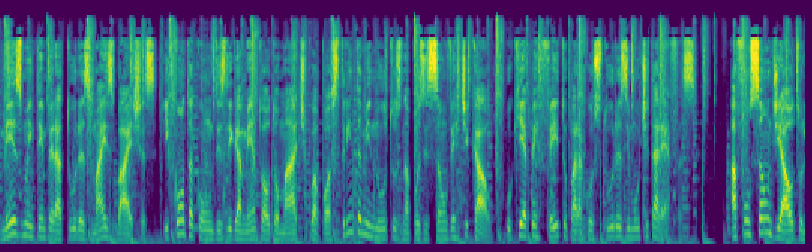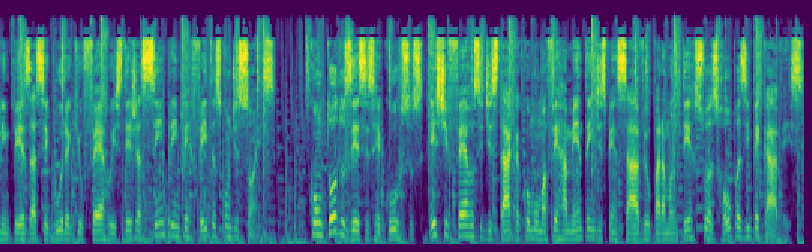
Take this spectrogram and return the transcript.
mesmo em temperaturas mais baixas, e conta com um desligamento automático após 30 minutos na posição vertical, o que é perfeito para costuras e multitarefas. A função de auto-limpeza assegura que o ferro esteja sempre em perfeitas condições. Com todos esses recursos, este ferro se destaca como uma ferramenta indispensável para manter suas roupas impecáveis.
